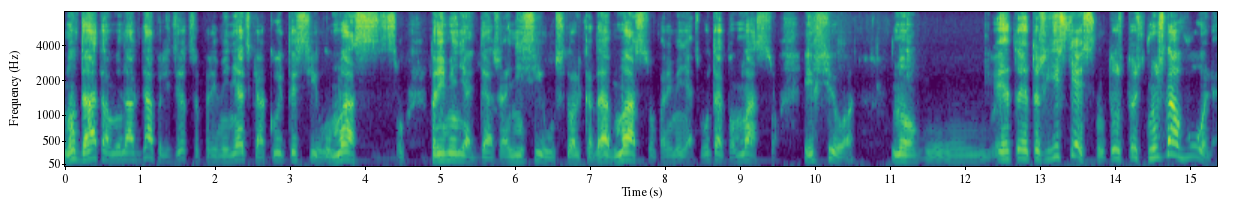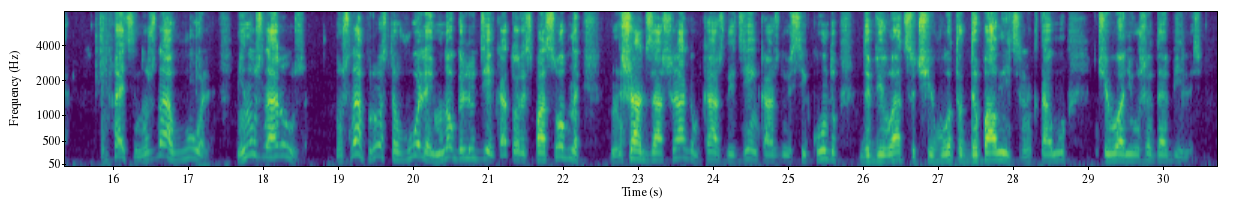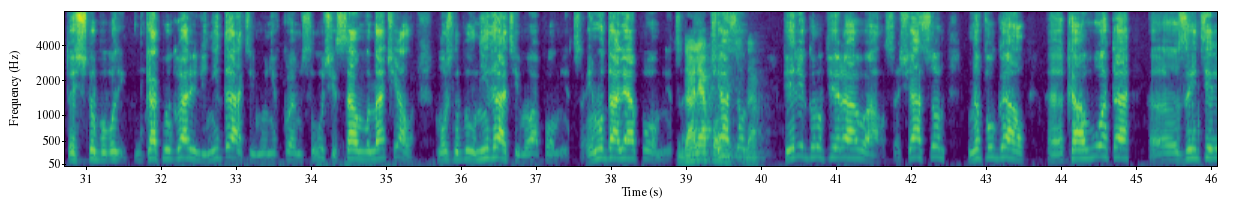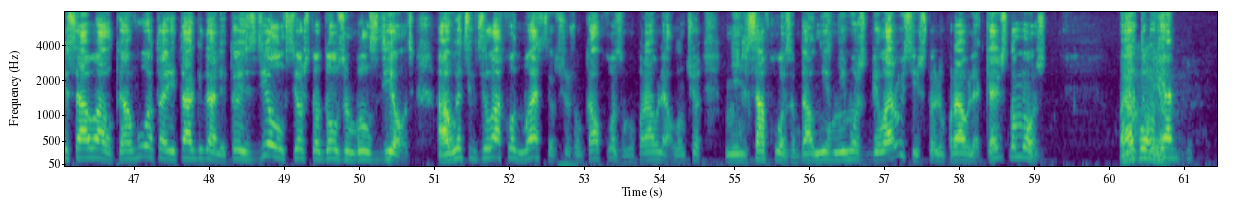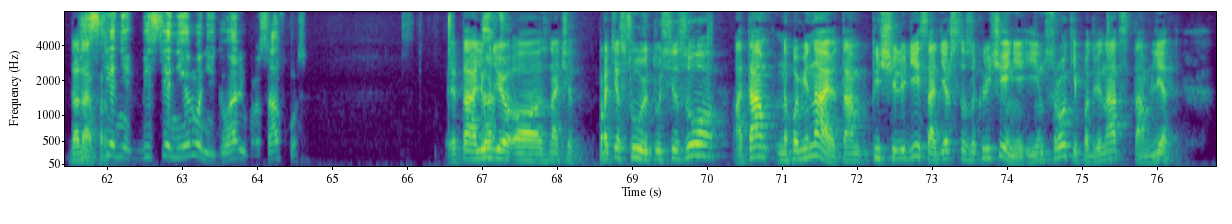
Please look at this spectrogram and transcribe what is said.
Ну да, там иногда придется применять какую-то силу, массу применять даже, а не силу столько, да, массу применять, вот эту массу, и все. Но это, это же естественно, то, то есть нужна воля. Понимаете, нужна воля, не нужно оружие. Нужна просто воля и много людей, которые способны шаг за шагом, каждый день, каждую секунду добиваться чего-то дополнительно к тому, чего они уже добились. То есть, чтобы, как мы говорили, не дать ему ни в коем случае с самого начала. Можно было не дать ему опомниться. Ему дали опомниться. Дали опомниться, Сейчас он да. перегруппировался. Сейчас он напугал э, кого-то, заинтересовал кого-то и так далее. То есть сделал все, что должен был сделать. А в этих делах он мастер, что же он колхозом управлял. Он что, не совхозом, да, он не, не может Белоруссией, что ли, управлять? Конечно, может. Поэтому Напомню. я да, без, да, тени, без тени иронии говорю про совхоз. Это люди, да. значит, протестуют у СИЗО, а там, напоминаю, там тысячи людей содержатся в заключении, и им сроки по 12 там, лет.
